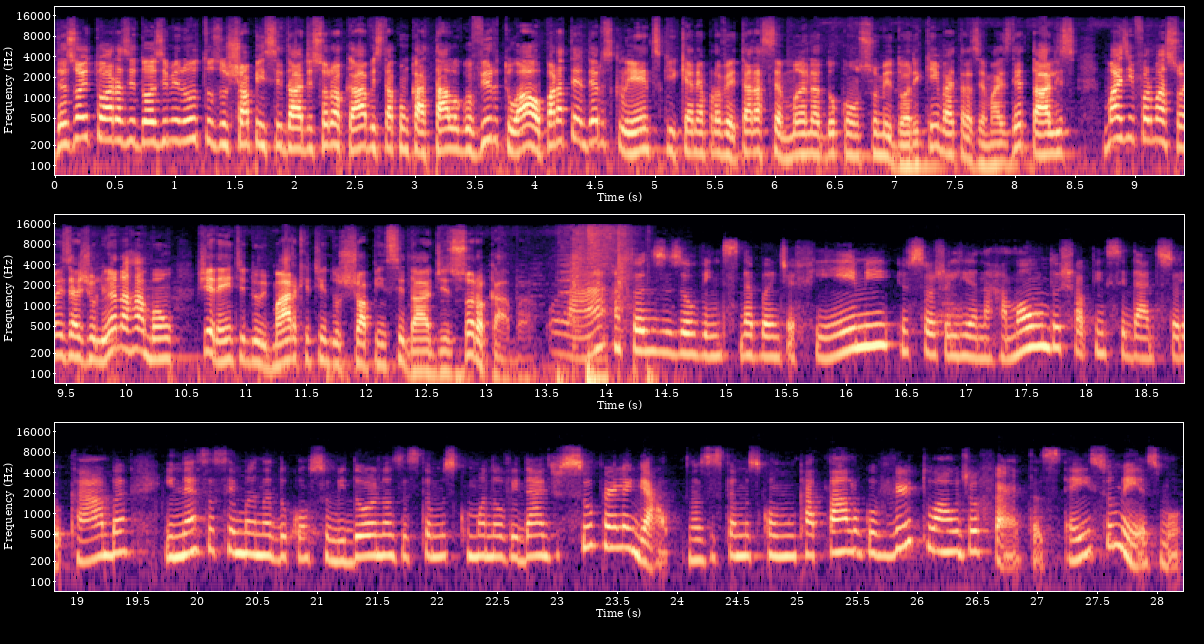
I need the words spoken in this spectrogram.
18 horas e 12 minutos, o Shopping Cidade Sorocaba está com catálogo virtual para atender os clientes que querem aproveitar a Semana do Consumidor. E quem vai trazer mais detalhes, mais informações é a Juliana Ramon, gerente do marketing do Shopping Cidade Sorocaba. Olá a todos os ouvintes da Band FM, eu sou Juliana Ramon, do Shopping Cidade Sorocaba, e nessa Semana do Consumidor nós estamos com uma novidade super legal. Nós estamos com um catálogo virtual de ofertas, é isso mesmo.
